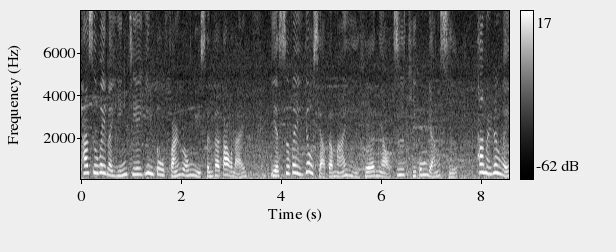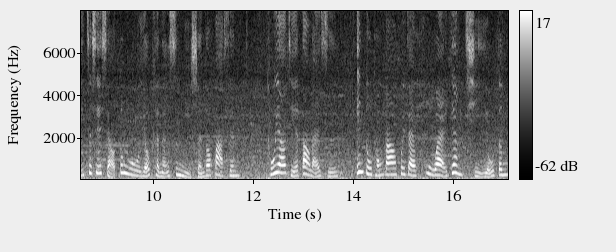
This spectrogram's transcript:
它是为了迎接印度繁荣女神的到来，也是为幼小的蚂蚁和鸟只提供粮食。他们认为这些小动物有可能是女神的化身。屠妖节到来时，印度同胞会在户外亮起油灯，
